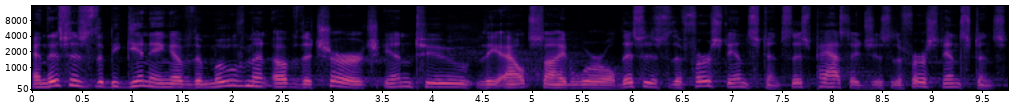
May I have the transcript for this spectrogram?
And this is the beginning of the movement of the church into the outside world. This is the first instance, this passage is the first instance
